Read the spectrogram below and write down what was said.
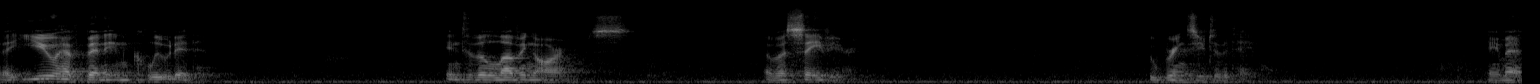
that you have been included into the loving arms of a Savior who brings you to the table. Amen.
